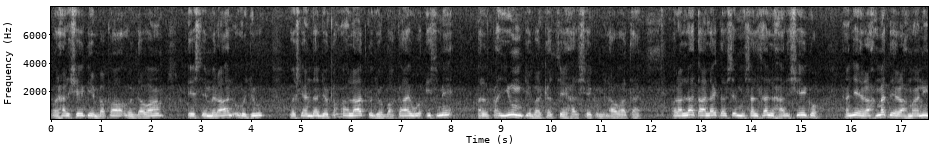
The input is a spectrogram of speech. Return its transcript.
اور ہر شے کے بقا اور دوام، استمرار، وجود، اس کے اندر جو کمالات کو جو بقا ہے، وہ اس میں القیوم کی برکت سے ہر شے کو ملا ہوا ہے۔ اور اللہ تعالیٰ کی طرف سے مسلسل ہر شے کو ہاں جی رحمت رحمانی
